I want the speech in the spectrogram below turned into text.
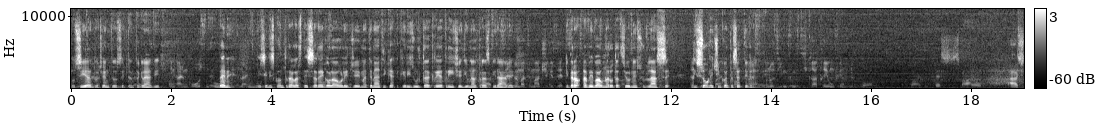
ossia 270 gradi, bene, vi si riscontra la stessa regola o legge matematica che risulta creatrice di un'altra spirale, che però aveva una rotazione sull'asse di soli 57 gradi. As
